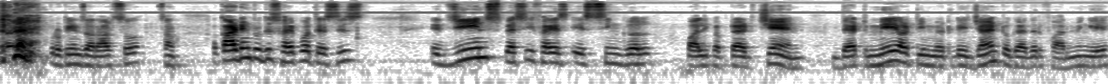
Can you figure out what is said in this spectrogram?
proteins are also some. According to this hypothesis, A gene specifies a single polypeptide chain that may ultimately join together forming a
